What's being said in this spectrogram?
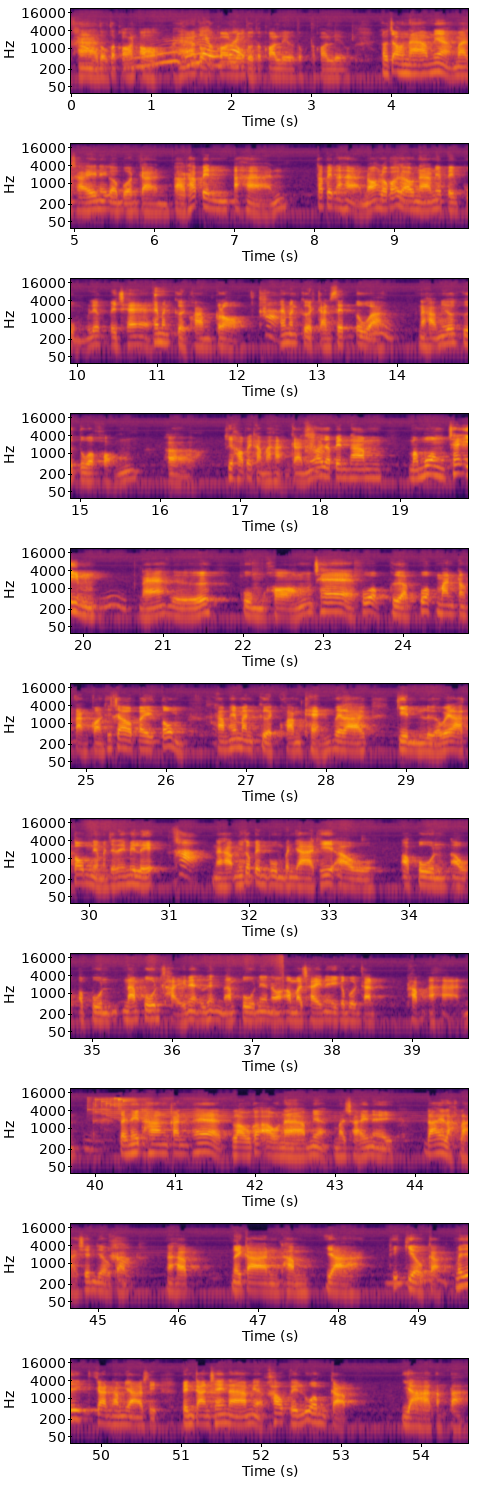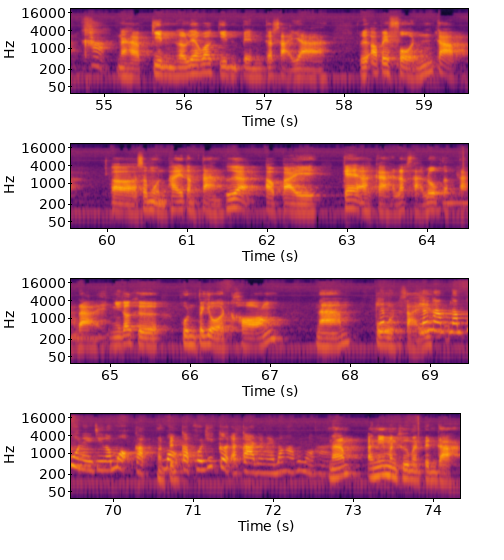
อ่าตกตะกอนออกอืมอ่าตเร็กวตะกอนด้ลวยงตกตะกอนเร็วตกตะกอนเร็ว เราจะเอาน้ำเนี่ยมาใช้ในกระบวนการอ่าถ้าเป็นอาหาร ถ้าเป็นอาหารเนาะเราก็จะเอาน้ำเนี่ยไปกลุ่มเรียกไปแช่ ให้มันเกิดความกรอบ ค่ะให้มันเกิดการเซตตัวอืม นะครับนี่ก็คือตัวของเอ่อที่เขาไปทำอาหารกันค่ะไม่ว่าจะเป็นทำมะม่วงแช่อิ่ม อืม นะหรือกลุ่มของแช่พวกเผือกพวกมันต่างๆ ก่อนที่จะเอาไปต้มค่ะ ทำให้มันเกิดความแข็งเวลากินหรือเวลาต้มเนี่ยมันจะได้ไม่เละค่ะ นะครับ นี่ก็เป็นภูมิปัญญาที่เอา เอาปูนเอาเอาปูนน้ำปูนไขเนี่ยเรื่องน้ำปูนเนี่ยเนาะเอามาใช้ในกระบวนการทำอาหารอืมแต่ในทางการแพทย์เราก็เอาน้ำเนี่ยมาใช้ในได้หลากหลายเช่นเดียวกันค่ะนะครับ ในการทำยาที่เกี่ยวกับ ไม่ใช่การทำยาสิ เป็นการใช้น้ำเนี่ยเข้าไปร่วมกับยาต่างค่ะๆนะครับกินเราเรียกว่ากินเป็นกระสายยา หรือเอาไปฝนกับเอ่อสมุนไพรต่างๆ เพื่อเอาไป แก้อาการรักษาโรคต่างๆ ได้ นี่ก็คือคุณประโยชน์ของน้ำปูนใส แล้วน้ำน้ำปูนจริงๆแล้วเหมาะกับมันเหเป็น มาะกับคนที่เกิดอาการยังไงบ้างคะคุณหมอคะน้ำอันนี้มันคือมันเป็นด่าง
